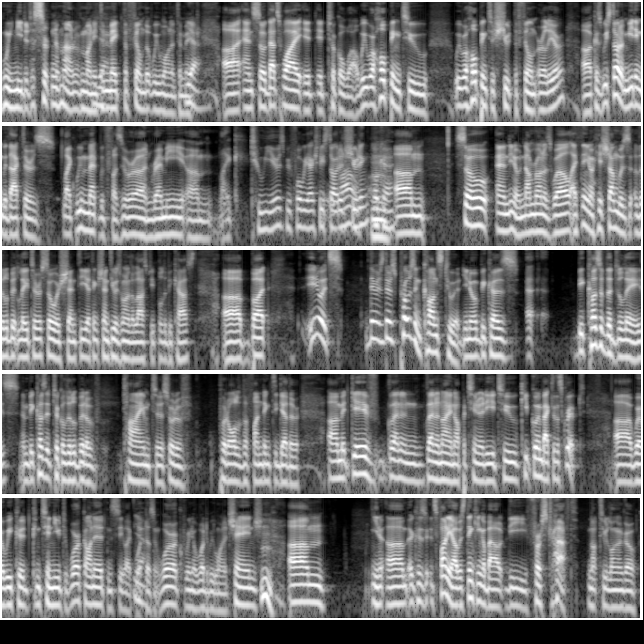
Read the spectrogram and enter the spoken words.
we needed a certain amount of money to make the film that we wanted to make, Yeah. uh, and so that's why it, it took a while. We were hoping to. We were hoping to shoot the film earlier because we started meeting with actors. Like we met with Fazura and Remy um, like two years before we actually started Wow. shooting. Okay. Um, so and you know Nam Ron as well. I think you know Hisham was a little bit later. So was Shanti. I think Shanti was one of the last people to be cast. Uh, but you know it's there's there's pros and cons to it. You know because uh, because of the delays and because it took a little bit of time to sort of put all of the funding together. Um, it gave Glen and Glen and I an opportunity to keep going back to the script. Uh, where we could continue to work on it and see like what Yeah. doesn't work, you know, what do we want to change. Um, you know, um, because it's funny. I was thinking about the first draft not too long ago,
